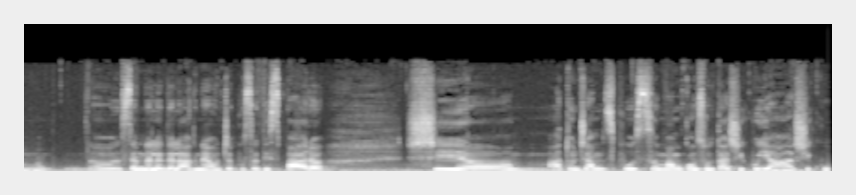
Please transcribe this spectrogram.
uh, semnele de la acne au început să dispară. Și uh, atunci am spus, m-am consultat și cu ea și cu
